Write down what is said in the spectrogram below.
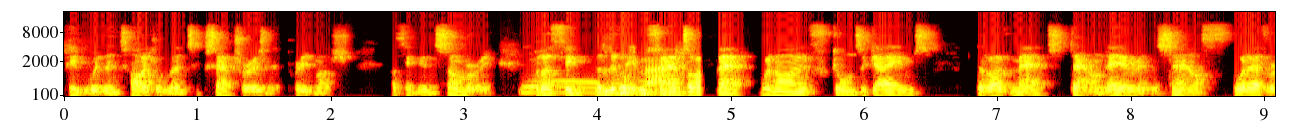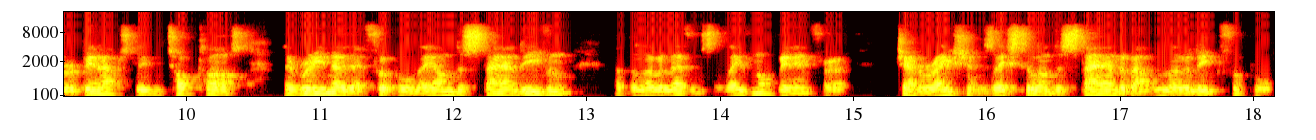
people with entitlements, etc., isn't it? Pretty much I think, in summary. Yeah, but I think the Liverpool fans I've met when I've gone to games that I've met down here in the south, whatever, have been absolutely top class. They really know their football. They understand, even at the lower levels that they've not been in for generations, they still understand about lower league football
